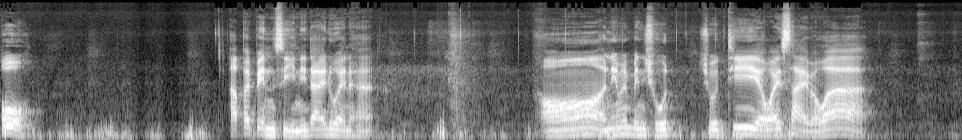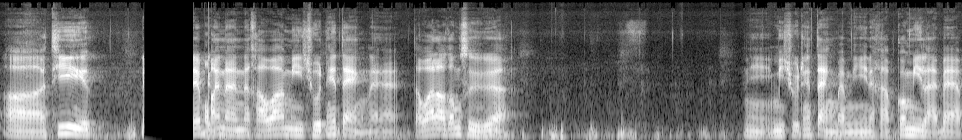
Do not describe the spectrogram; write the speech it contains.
โอ้ อัพไปเป็นสีนี้ได้ด้วยนะฮะ อ๋อ อันนี้มันเป็นชุดชุดที่เอาไว้ใส่แบบว่าเอ่อที่ได้บอกนั้นนะคะว่ามีชุดให้แต่งนะฮะ แต่ว่าเราต้องซื้อ นี่มีชุดให้แต่งแบบนี้นะครับ ก็มีหลายแบบ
